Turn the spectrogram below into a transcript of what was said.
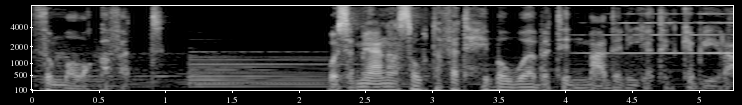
ثم وقفت وسمعنا صوت فتح بوابة معدنية كبيرة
